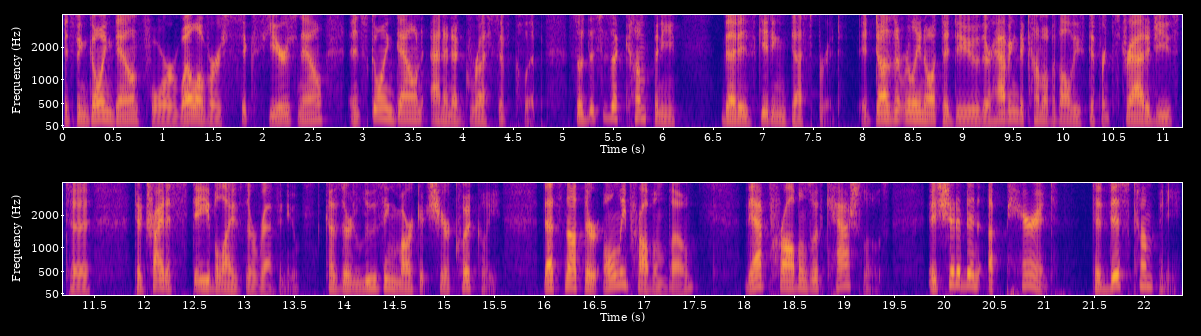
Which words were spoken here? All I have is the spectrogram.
It's been going down for well over six years now, and it's going down at an aggressive clip. So, this is a company that is getting desperate. It doesn't really know what to do. They're having to come up with all these different strategies to, to try to stabilize their revenue because they're losing market share quickly. That's not their only problem, though. They have problems with cash flows. It should have been apparent to this company,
